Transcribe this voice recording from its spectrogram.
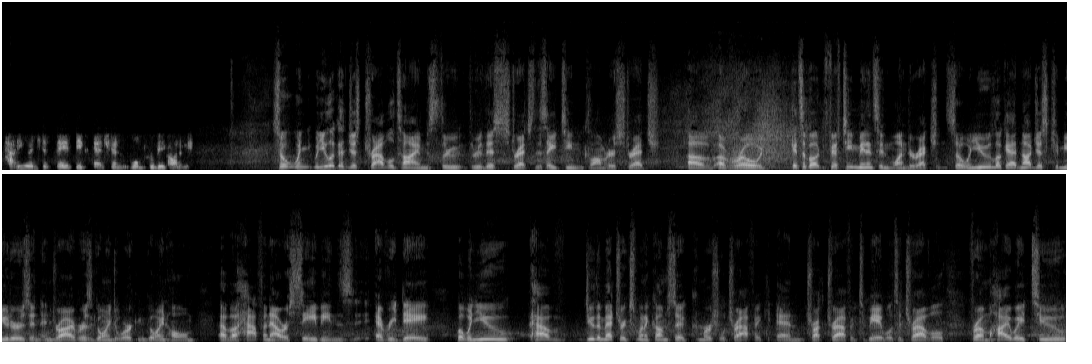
How do you anticipate the expansion will improve the economy? So when, when you look at just travel times through through this stretch, this 18 kilometer stretch of, of road, it's about 15 minutes in one direction. So when you look at not just commuters and, and drivers going to work and going home, have a half an hour savings every day. But when you have do the metrics when it comes to commercial traffic and truck traffic to be able to travel from Highway 2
